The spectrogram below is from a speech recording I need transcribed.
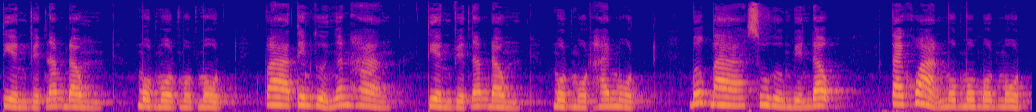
tiền Việt Nam đồng 1111 và tiền gửi ngân hàng, tiền Việt Nam đồng 1121. Bước 3. Xu hướng biến động. Tài khoản 1111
